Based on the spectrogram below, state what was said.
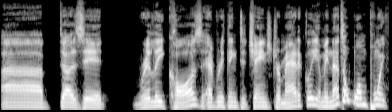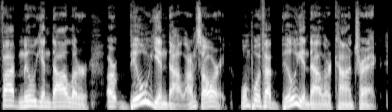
Uh, does it really cause everything to change dramatically? I mean, that's a $1.5 million or billion dollar, I'm sorry, $1.5 billion contract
